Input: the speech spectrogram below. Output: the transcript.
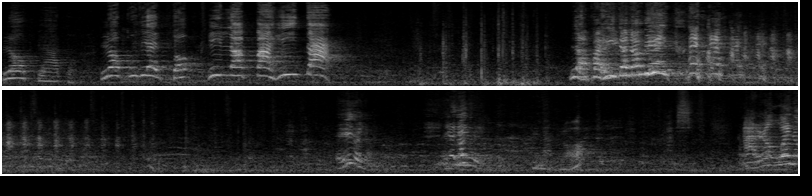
los platos, los cubiertos y la pajita. ¡La pajita también! He ido ya. Arroz bueno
